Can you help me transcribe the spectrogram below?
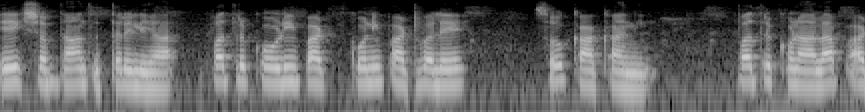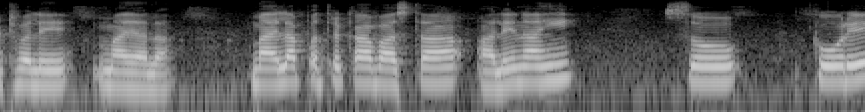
एक शब्दांत उत्तर लिहा पत्र कोणी पाठ कोणी पाठवले, सो काकानी। पत्र कोणाला पाठवले, मायाला। मायाला पत्र का वाचता आले नाही, सो कोरे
